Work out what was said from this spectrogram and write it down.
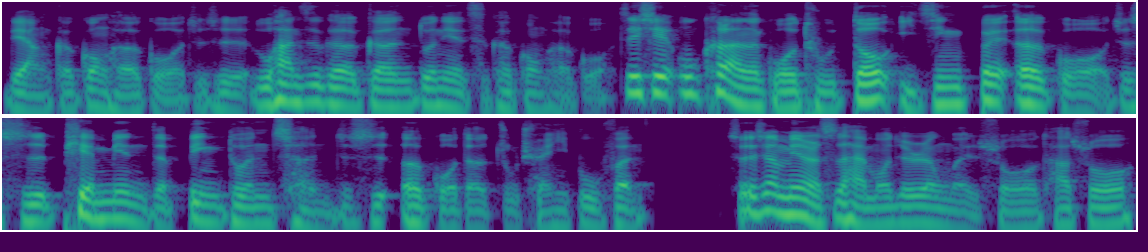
两个共和国，就是卢汉斯克跟顿涅茨克共和国。这些乌克兰的国土都已经被俄国就是片面的并吞成就是俄国的主权一部分。所以像米尔斯海默就认为说，他说。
